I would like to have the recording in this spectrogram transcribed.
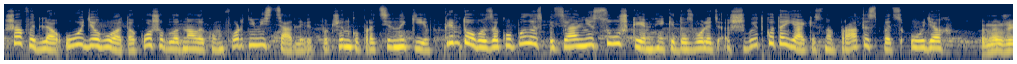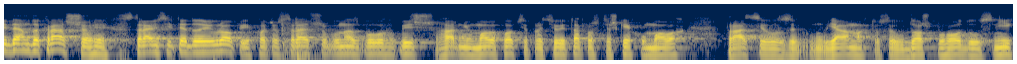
шафи для одягу, а також обладнали комфортні місця для відпочинку працівників. Крім того, закупили спеціальні сушки, які дозволять швидко та якісно прати спецодяг. Ми вже йдемо до кращого. Стараємося йти до Європи. Хочу старатися, щоб у нас було більш гарні умови. Хлопці працюють також в тяжких умовах праці у ямах, то в дощ, погоду, у сніг.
